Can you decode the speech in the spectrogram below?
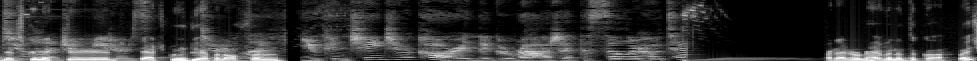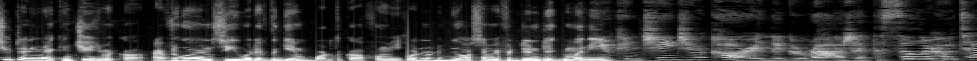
that's connected. That's going to happen often. You can change your car in the garage at the Solar Hotel. But I don't have another car. Why is she telling me I can change my car? I have to go and see what if the game bought the car for me. Wouldn't it be awesome if it didn't take the You money? can change your car in the garage at the Solar Hotel.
